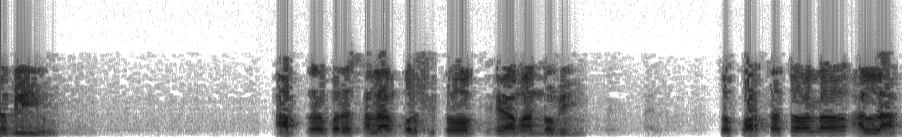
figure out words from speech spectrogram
নবীয়ু আপনার উপরে সালাম বর্ষিত হোক, হে আমার নবী। তো কর্তা তো হলো আল্লাহ।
